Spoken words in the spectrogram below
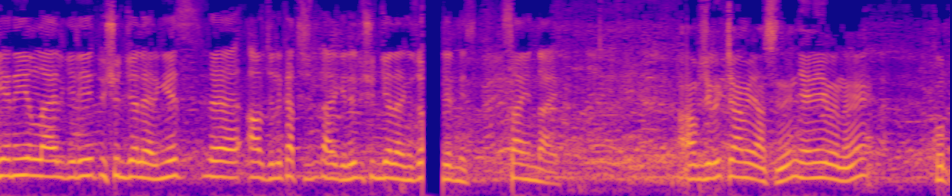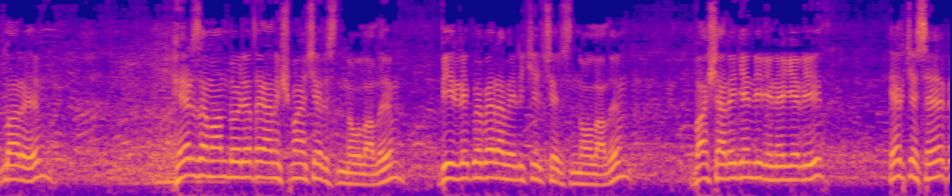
Yeni yılla ilgili düşünceleriniz ve avcılık atıcılıkla ilgili düşüncelerinizi önerir misiniz Sayın Dayı? Avcılık camiasının yeni yılını kutlarım. Her zaman böyle dayanışma içerisinde olalım. Birlik ve beraberlik içerisinde olalım. Başarı kendiliğine gelir. Herkese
